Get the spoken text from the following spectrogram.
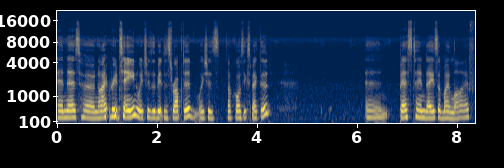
And there's her night routine, which is a bit disrupted, which is, of course, expected and best 10 days of my life.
